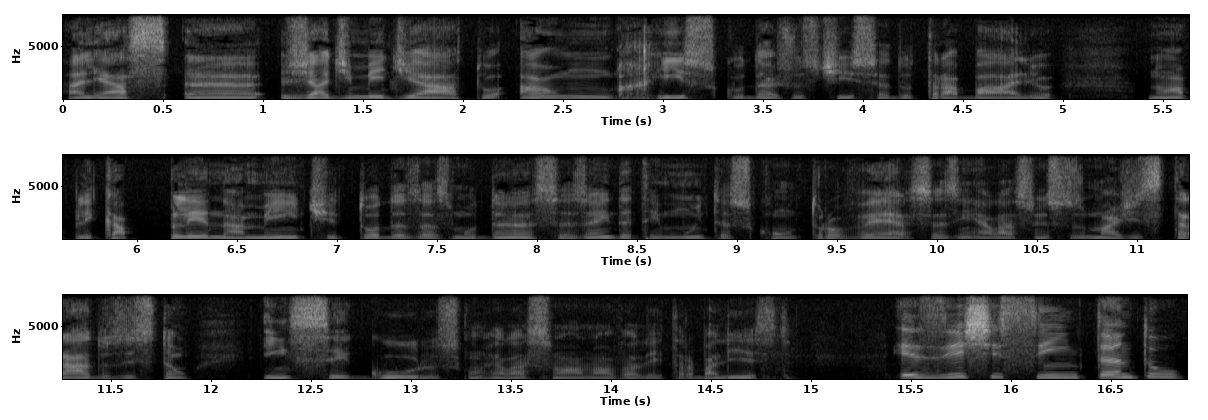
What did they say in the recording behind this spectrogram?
Aliás, uh, já de imediato, há um risco da Justiça do Trabalho não aplicar plenamente todas as mudanças, ainda tem muitas controvérsias em relação a isso. Os magistrados estão inseguros com relação à nova lei trabalhista? Existe sim, tanto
